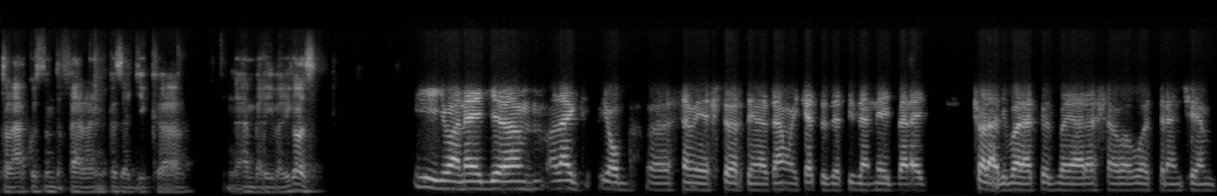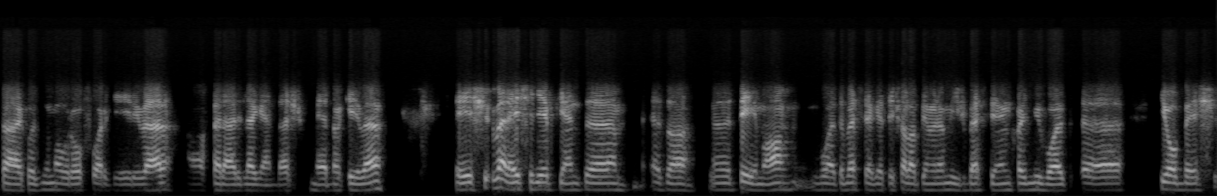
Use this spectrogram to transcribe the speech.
találkoznod a Ferrari az egyik uh, emberével, igaz? Így van, egy a legjobb személyes történetem, hogy 2014-ben egy családi barát közbejárásával volt szerencsém találkozni Mauro Forgérivel, a Ferrari legendás mérnökével, és vele is egyébként ez a téma volt a beszélgetés alapján, amiről mi is beszélünk, hogy mi volt jobb és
